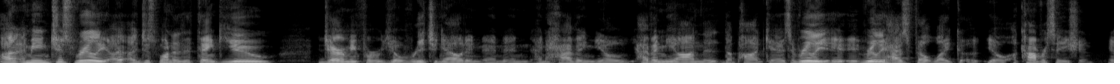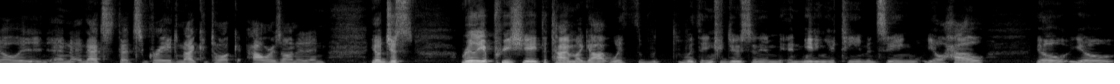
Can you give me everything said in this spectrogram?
I mean, just really, I, I just wanted to thank you Jeremy for you know reaching out and and and, and having you know having me on the, the podcast. It really it, really has felt like uh, you know a conversation. You know, and and that's that's great. And I could talk hours on it. And you know just really appreciate the time I got with with, with introducing and, and meeting your team and seeing you know how you know you know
